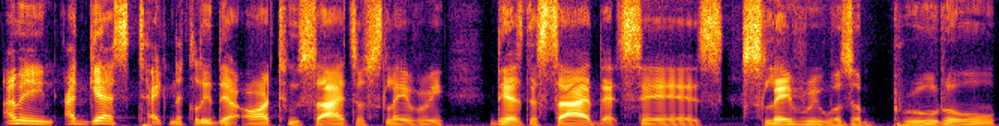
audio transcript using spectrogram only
I mean, I guess technically there are two sides of slavery. There's the side that says slavery was a brutal,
